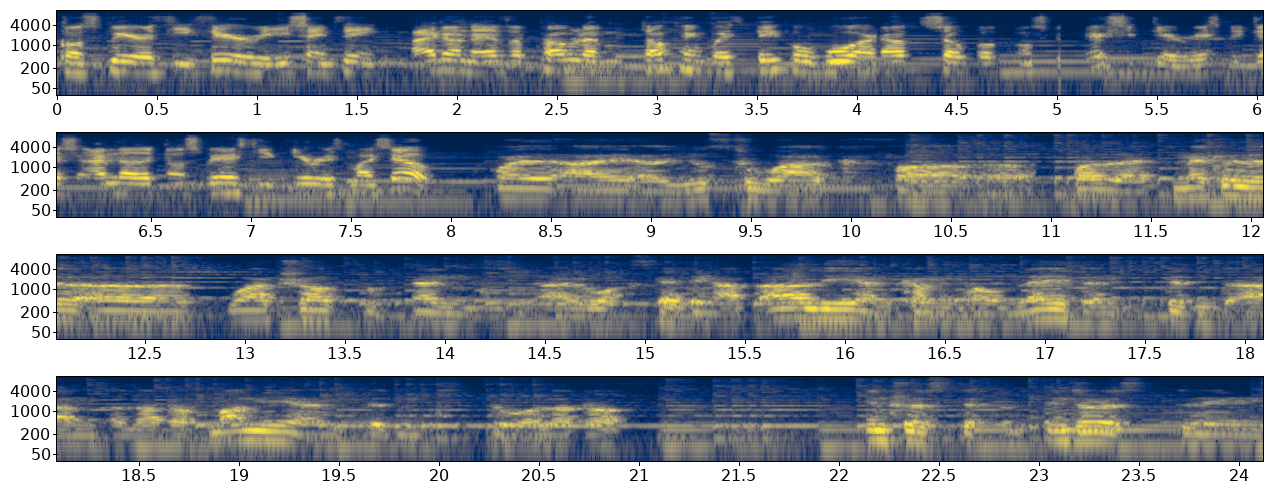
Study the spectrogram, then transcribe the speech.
conspiracy theory, same thing. I don't have a problem talking with people who are not so-called conspiracy theorists because I'm not a conspiracy theorist myself. Well, I uh, used to work for uh, for that metal uh, workshop, and I was getting up early and coming home late, and didn't earn a lot of money, and didn't do a lot of interest, interesting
